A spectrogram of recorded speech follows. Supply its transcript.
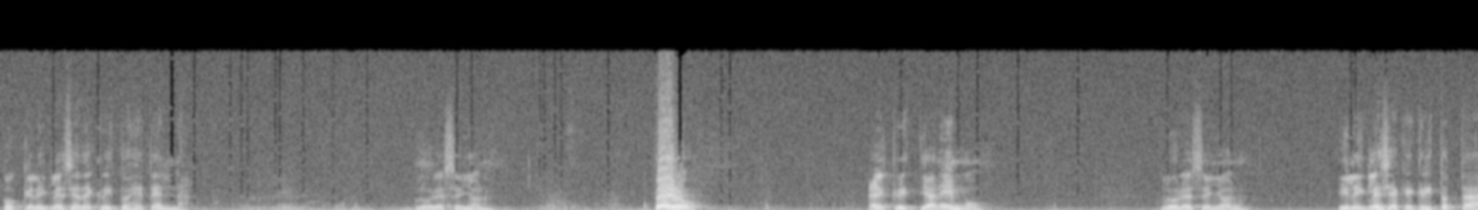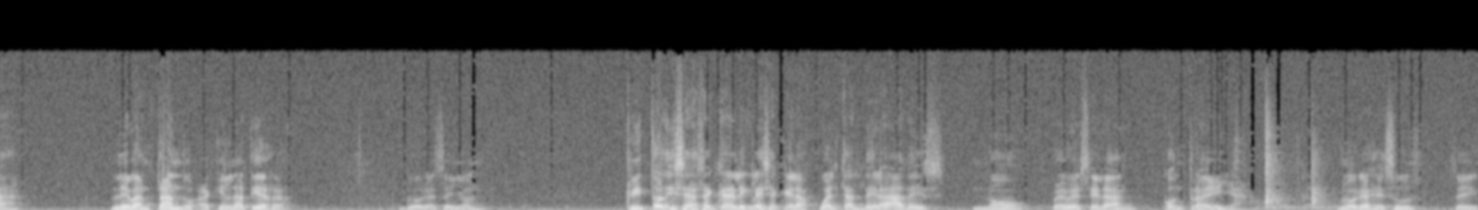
Porque la iglesia de Cristo es eterna. Gloria al Señor. Pero el cristianismo, gloria al Señor, y la iglesia que Cristo está levantando aquí en la tierra, gloria al Señor. Cristo dice acerca de la iglesia que las puertas del Hades no prevalecerán contra ella. Gloria a Jesús. Sí.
